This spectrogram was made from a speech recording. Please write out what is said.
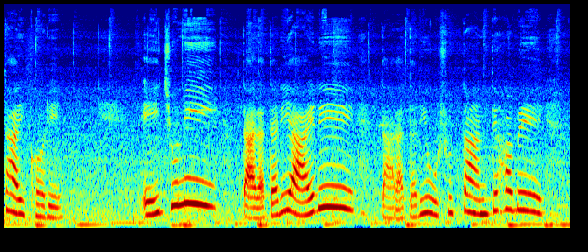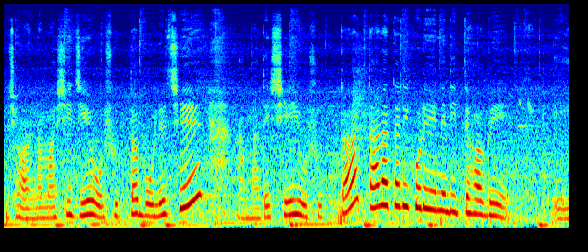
তাই করে। এই চুনি, তাড়াতাড়ি আয় রে তাড়াতাড়ি ওষুধটা আনতে হবে। ঝর্ণা মাসি যে ওষুধটা বলেছে, আমাদের সেই ওষুধটা তাড়াতাড়ি করে এনে দিতে হবে। এই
